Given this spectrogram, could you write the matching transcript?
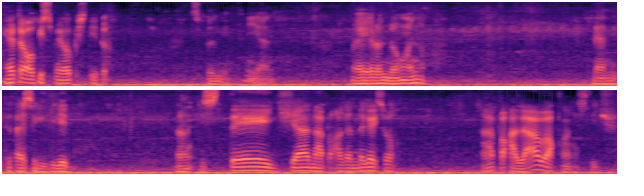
Ito office. May office dito. Yan mayroon dong ano. Yan dito tayo sa gilid ng stage. Yan napakaganda guys oh. Napakalawak ng stage.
